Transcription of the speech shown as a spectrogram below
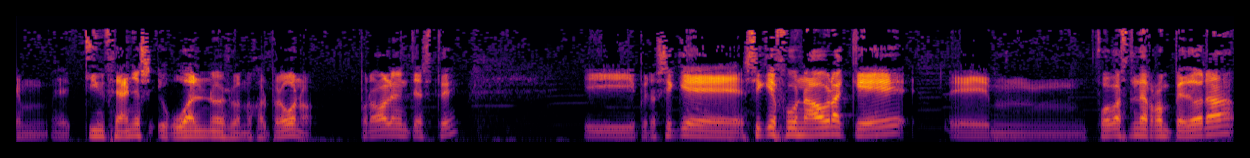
eh, 15 años igual no es lo mejor. Pero bueno, probablemente esté. Y, pero sí que, sí que fue una obra que eh, fue bastante rompedora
